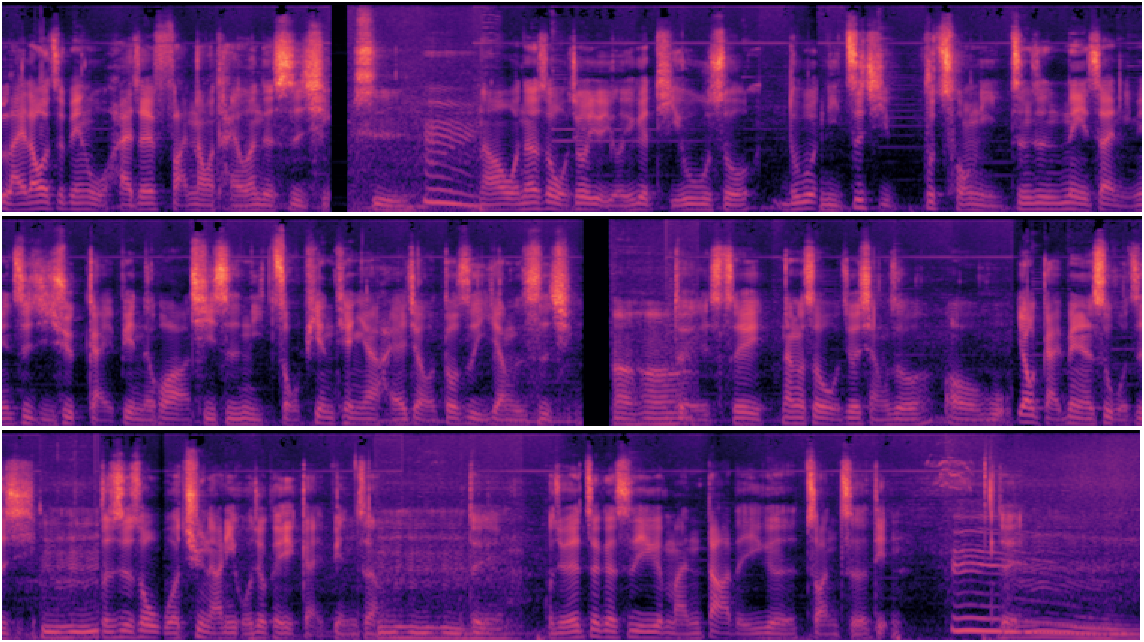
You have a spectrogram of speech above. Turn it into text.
来到这边。我还在烦恼台湾的事情，是，嗯，然后我那时候我就有有一个体悟说，如果你自己不从你真正内在里面自己去改变的话，其实你走遍天涯海角都是一样的事情。嗯哼，对，所以那个时候我就想说，哦，我要改变的是我自己，不是说我去哪里我就可以改变这样。对，我觉得这个是一个蛮大的一个转折点。嗯，对。嗯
